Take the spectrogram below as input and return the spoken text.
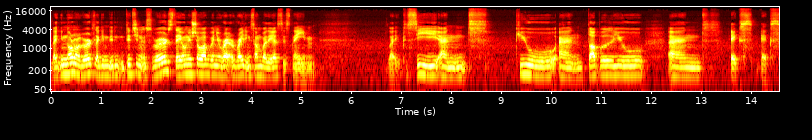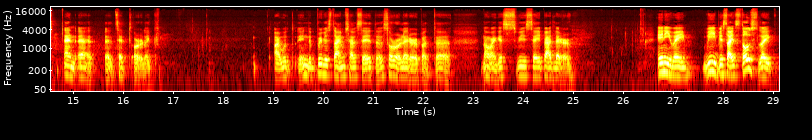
like in normal words like in indigenous words they only show up when you're writing somebody else's name. Like C and Q and W and X X and uh, Z or like I would in the previous times have said the sorrow letter, but uh, now I guess we say bad letter. Anyway, we besides those like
